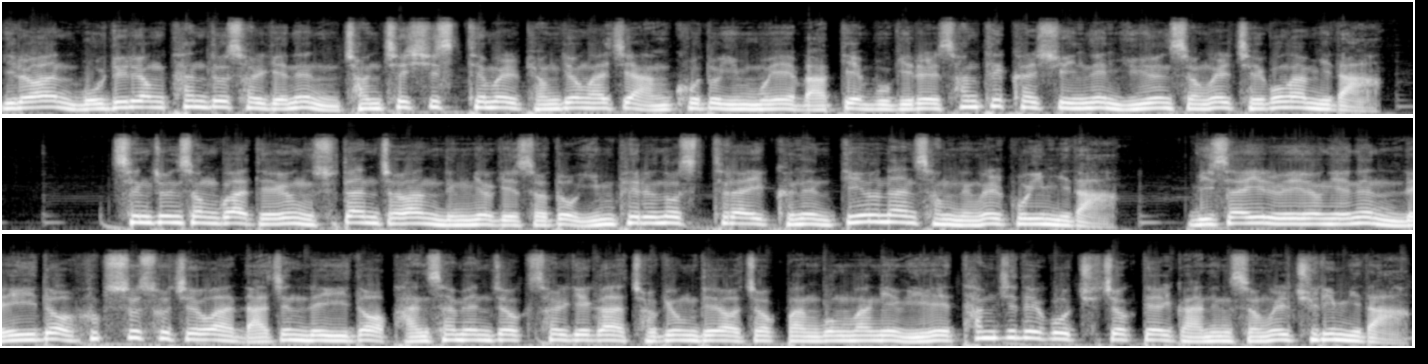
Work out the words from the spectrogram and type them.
이러한 모듈형 탄두 설계는 전체 시스템을 변경하지 않고도 임무에 맞게 무기를 선택할 수 있는 유연성을 제공합니다. 생존성과 대응 수단 저항 능력에서도 임페르노 스트라이크는 뛰어난 성능을 보입니다. 미사일 외형에는 레이더 흡수 소재와 낮은 레이더 반사면적 설계가 적용되어 적 방공망에 의해 탐지되고 추적될 가능성을 줄입니다.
